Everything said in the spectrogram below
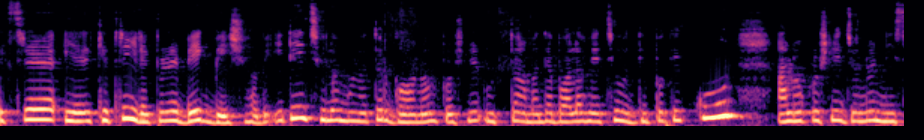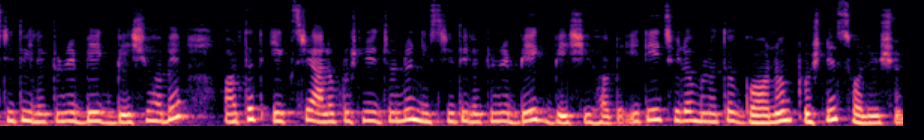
এক্স রে ক্ষেত্রে ইলেকট্রনের বেগ বেশি হবে। এটাই ছিল মূলত গণম প্রশ্নের উত্তর। আমাদের বলা হয়েছে উদ্দীপকে কোন আলোক প্রশ্নের জন্য নিঃসৃত ইলেকট্রনের বেগ বেশি হবে? অর্থাৎ এক্স রে আলোক প্রশ্নের জন্য নিঃসৃত ইলেকট্রনের বেগ বেশি হবে। এটাই ছিল মূলত গণম প্রশ্নের সলিউশন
